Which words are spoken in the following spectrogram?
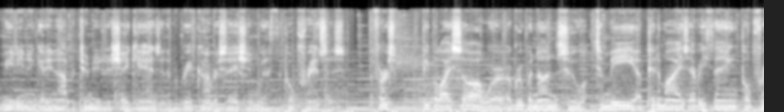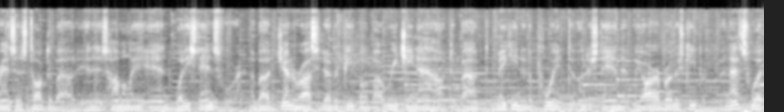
meeting and getting an opportunity to shake hands and have a brief conversation with Pope Francis. The first people I saw were a group of nuns who, to me, epitomize everything Pope Francis talked about in his homily and what he stands for about generosity to other people, about reaching out, about making it a point to understand that we are our brother's keeper. And that's what,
